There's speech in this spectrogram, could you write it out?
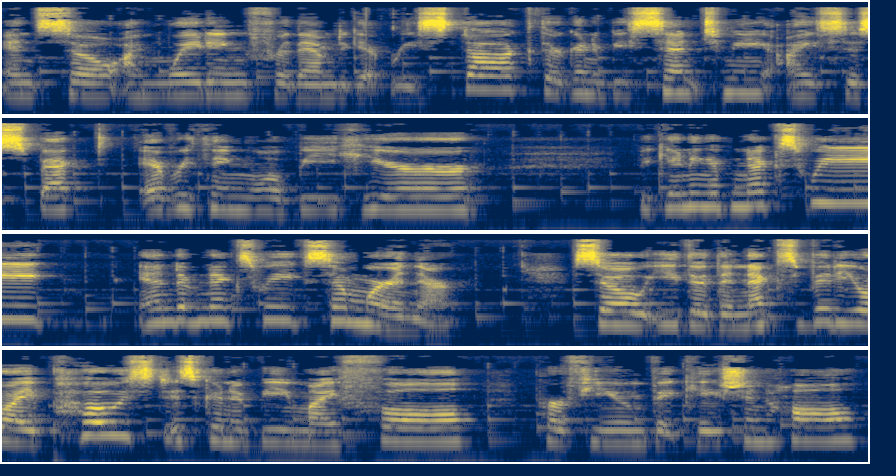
and so I'm waiting for them to get restocked. They're going to be sent to me. I suspect everything will be here beginning of next week, end of next week, somewhere in there. So either the next video I post is going to be my full perfume vacation haul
